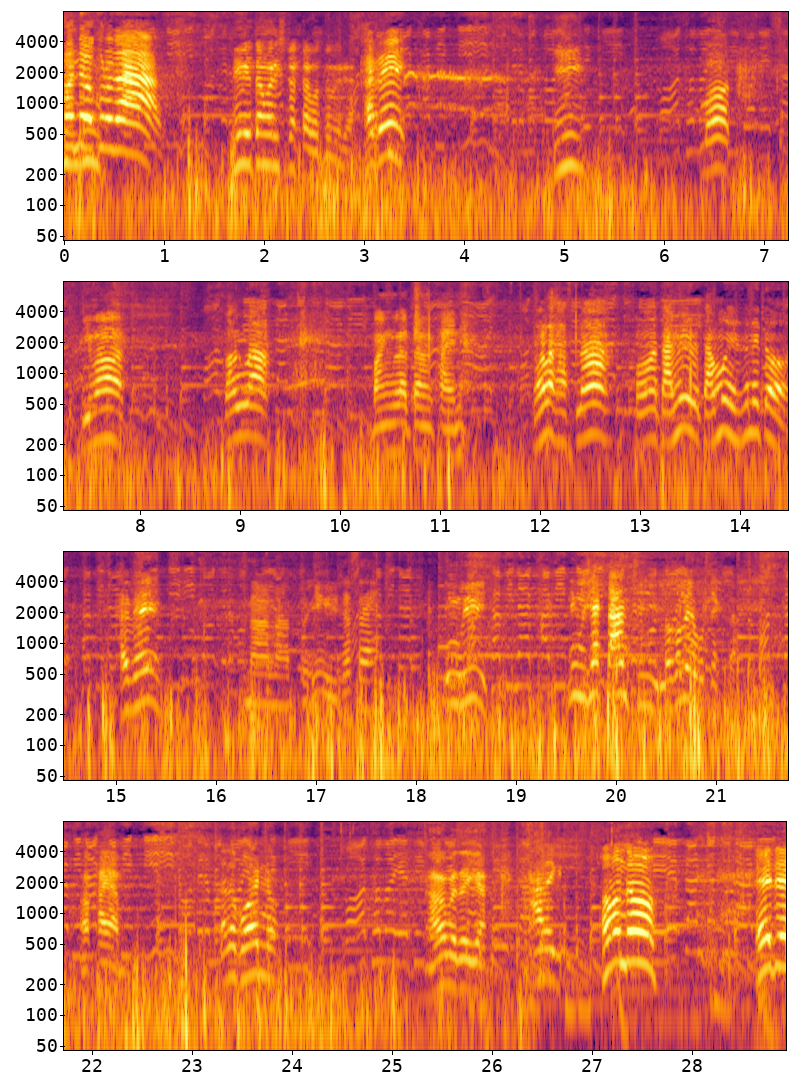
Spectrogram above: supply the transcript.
বন্ধু কুড়ো দা দিলে তো আমার স্টার্টটা বন্ধ করে খাবে কি? মদ। কি মাছ বাংলা। বাংলা তো আমি খাই না। বাংলা খাস না? দামি দামি হয়েছে নাই তো। খাবে না না তো ইংলিশ আছে। ইংলিশ? ইংলিশ একটা আনছি লগলে একটা। ও খায়াম তাহলে বয় না। গিয়া আরে ও বন্ধু। এই যে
